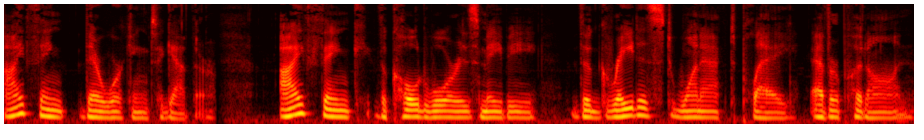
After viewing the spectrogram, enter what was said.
I think they're working together. I think the Cold War is maybe the greatest one act play ever put on,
